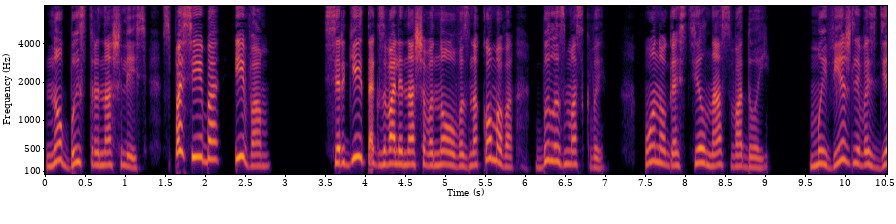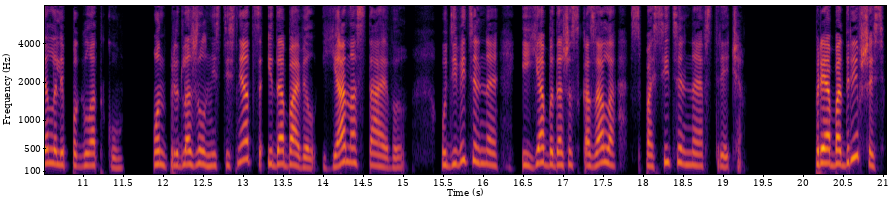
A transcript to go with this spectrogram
но быстро нашлись. «Спасибо, и вам». Сергей, так звали нашего нового знакомого, был из Москвы. Он угостил нас водой. Мы вежливо сделали по глотку. Он предложил не стесняться и добавил «Я настаиваю». Удивительная и, я бы даже сказала, спасительная встреча. Приободрившись,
